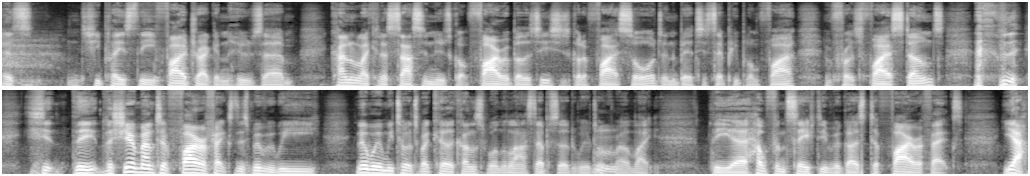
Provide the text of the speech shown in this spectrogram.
as she plays the fire dragon who's um, kind of like an assassin who's got fire abilities. She's got a fire sword and ability to set people on fire and throws fire stones. The the sheer amount of fire effects in this movie we you know when we talked about killer constable in the last episode we were talking about like the uh, health and safety in regards to fire effects. Yeah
